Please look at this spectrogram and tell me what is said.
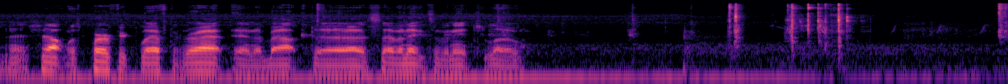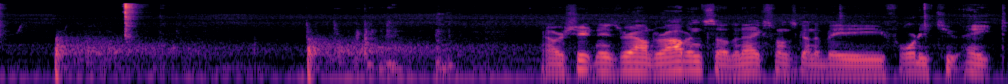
That shot was perfect left and right and about uh, 7 eighths of an inch low. Now we're shooting these round robins, so the next one's going to be 42.8. Twenty-six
